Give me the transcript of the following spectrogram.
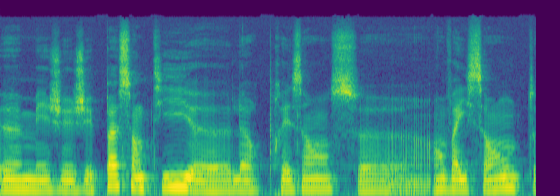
Euh, mais je n'ai pas senti leur présence envahissante.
